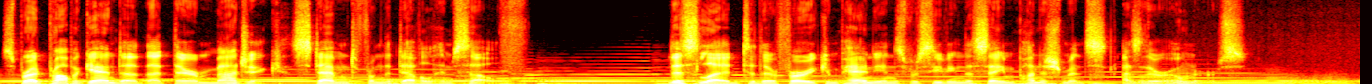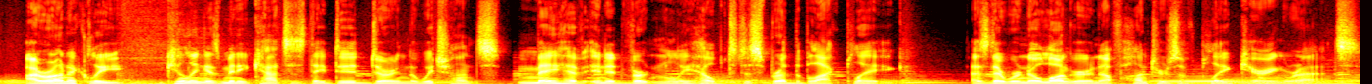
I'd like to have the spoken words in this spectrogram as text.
spread propaganda that their magic stemmed from the devil himself. This led to their furry companions receiving the same punishments as their owners. Ironically, killing as many cats as they did during the witch hunts may have inadvertently helped to spread the Black Plague, as there were no longer enough hunters of plague carrying rats.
